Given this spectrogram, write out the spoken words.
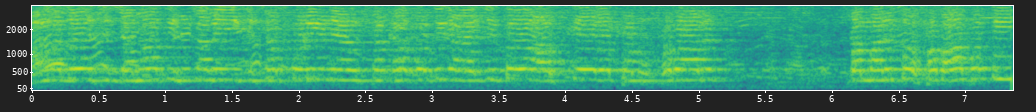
বাংলাদেশ জামাত ইসলামী কৃষক পরিণয় শাখা কর্তৃক আয়োজিত আজকের পৌরসভার সম্মানিত সভাপতি,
